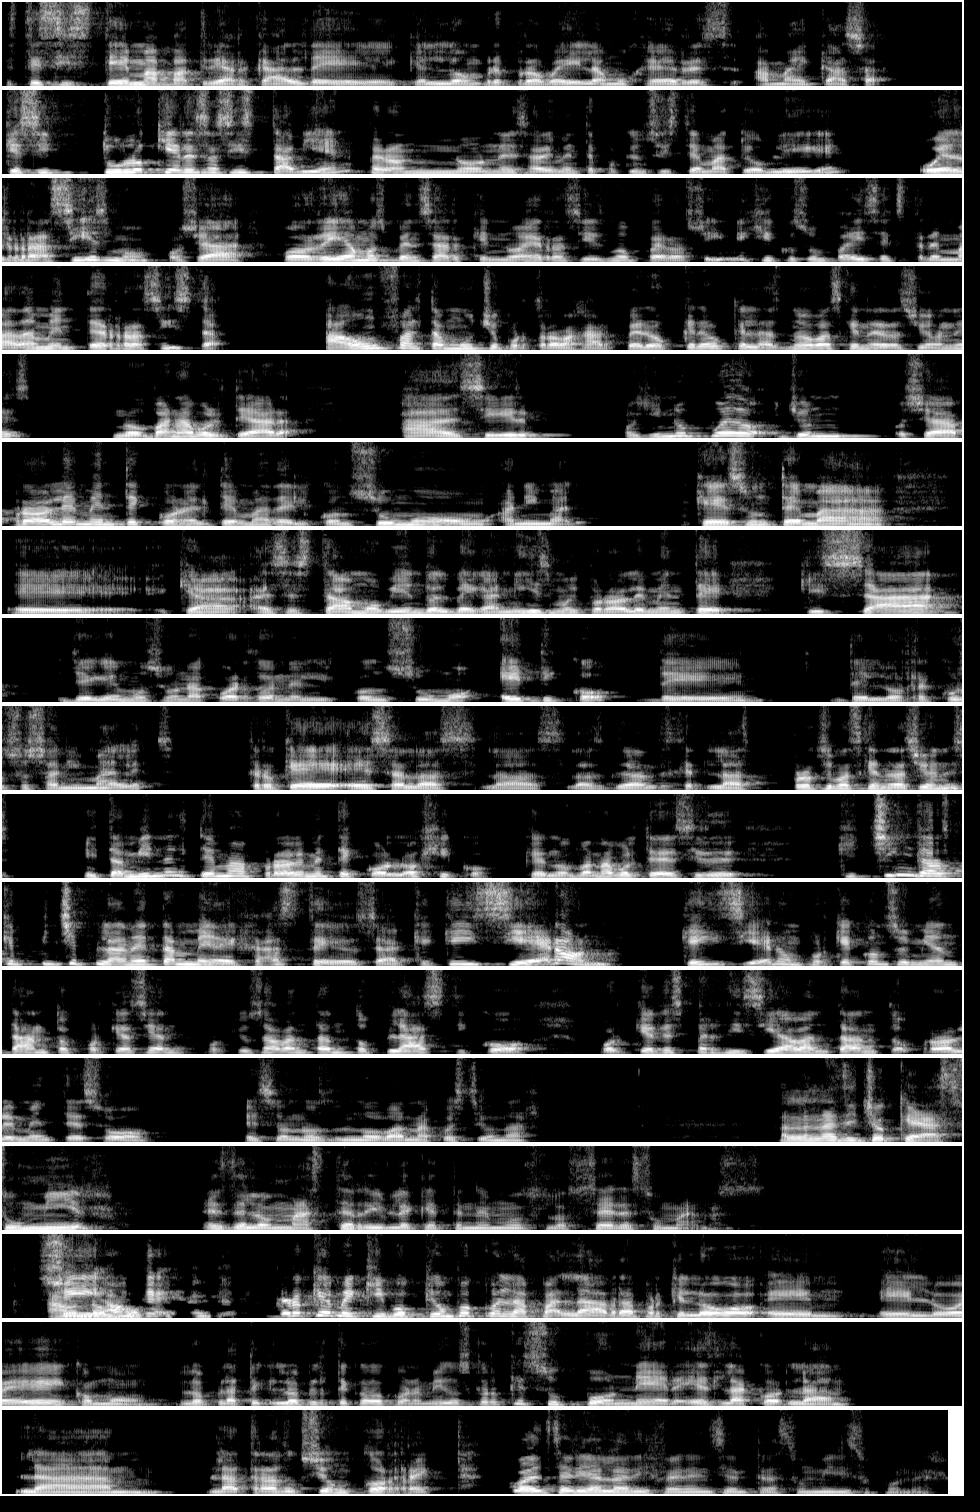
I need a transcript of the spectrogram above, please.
este sistema patriarcal de que el hombre provee y la mujer es ama de casa, que si tú lo quieres así está bien, pero no necesariamente porque un sistema te obligue, o el racismo, o sea, podríamos pensar que no hay racismo, pero sí, México es un país extremadamente racista. Aún falta mucho por trabajar, pero creo que las nuevas generaciones nos van a voltear a decir, oye, no puedo, yo, o sea, probablemente con el tema del consumo animal, que es un tema eh, que se está moviendo el veganismo y probablemente quizá lleguemos a un acuerdo en el consumo ético de, los recursos animales. Creo que esas las, las, las grandes, las próximas generaciones. Y también el tema probablemente ecológico, que nos van a voltear a decir, ¿qué chingados, qué pinche planeta me dejaste? O sea, ¿qué, qué hicieron? ¿Qué hicieron? ¿Por qué consumían tanto? ¿Por qué, hacían, ¿Por qué usaban tanto plástico? ¿Por qué desperdiciaban tanto? Probablemente eso, eso nos, nos van a cuestionar. Alan, has dicho que asumir es de lo más terrible que tenemos los seres humanos. Sí, aunque creo que me equivoqué un poco en la palabra, porque luego em, eh, lo he como lo, lo he platicado con amigos. Creo que suponer es la, la, la, la traducción correcta. ¿Cuál sería la diferencia entre asumir y suponer?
